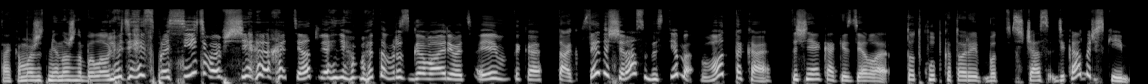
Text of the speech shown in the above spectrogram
Так, а может, мне нужно было у людей спросить вообще, хотят ли они об этом разговаривать? А я им такая, так, в следующий раз у нас тема вот такая. Точнее, как я сделала. Тот клуб, который вот сейчас декабрьский,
